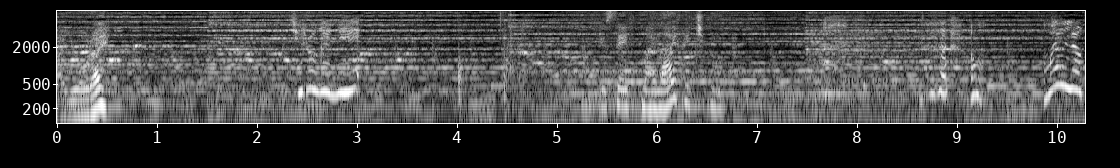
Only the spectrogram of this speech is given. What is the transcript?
Are you alright? ชิโรงานิ You saved my life, Ichigo. ไม่หรอก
